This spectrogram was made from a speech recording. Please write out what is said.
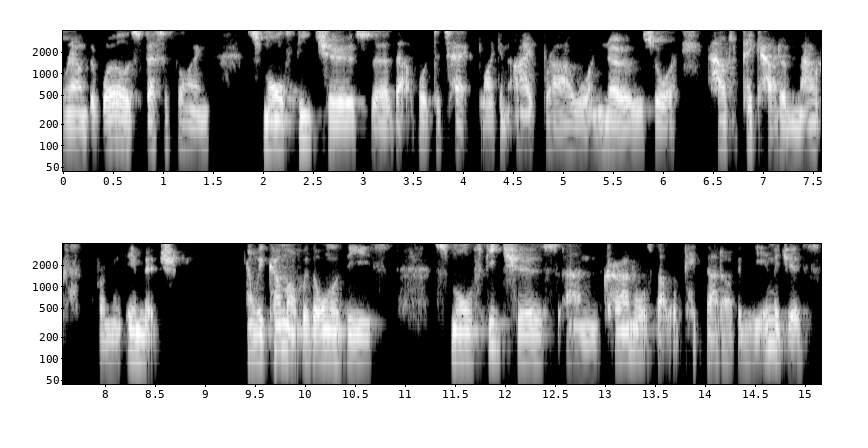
around the world specifying small features uh, that will detect like an eyebrow or nose or how to pick out a mouth from an image. And we come up with all of these small features and kernels that will pick that up in the images.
